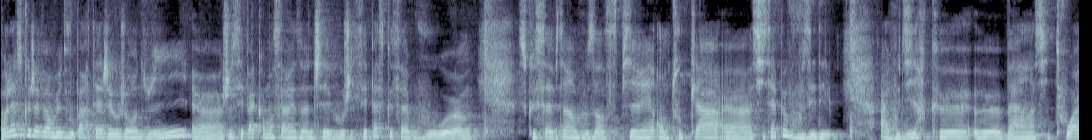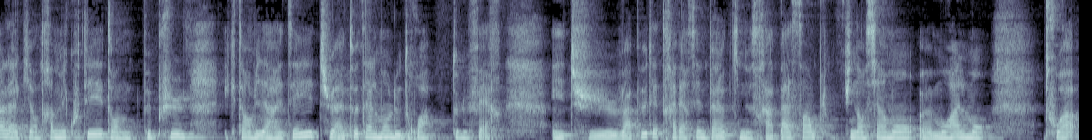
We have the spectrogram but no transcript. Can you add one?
voilà ce que j'avais envie de vous partager aujourd'hui. Euh, je sais pas comment ça résonne chez vous, je sais pas ce que ça vous, euh, ce que ça vient vous inspirer. En tout cas, euh, si ça peut vous aider à vous dire que, euh, ben, si toi là qui est en train de m'écouter, t'en peux plus et que t'as envie d'arrêter, tu as totalement le droit de le faire. Et tu vas peut-être traverser une période qui ne sera pas simple financièrement, moralement, toi,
